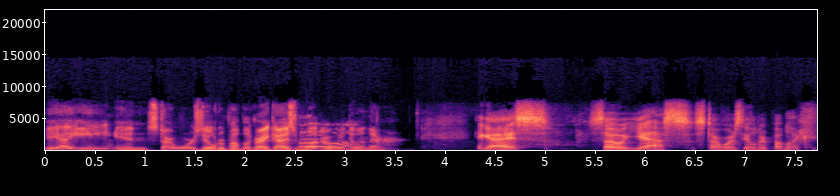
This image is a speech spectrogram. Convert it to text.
AIE in Star Wars: The Old Republic. Right, guys, what are we doing there? Hey guys. So yes, Star Wars: The Old Republic.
